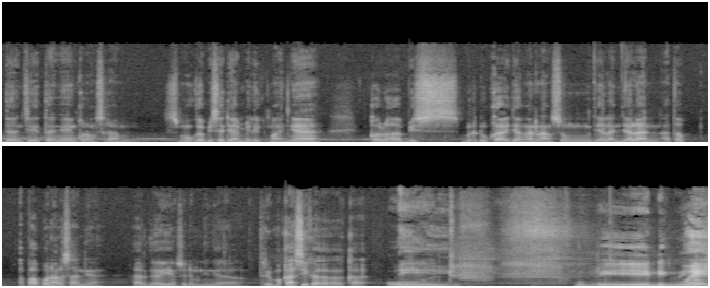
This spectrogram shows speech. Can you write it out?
dan ceritanya yang kurang seram. Semoga bisa diambil hikmahnya. Kalau habis berduka jangan langsung jalan-jalan atau apa pun alasannya hargai yang sudah meninggal terima kasih kakak-kakak Wih. Ih, Gue merinding nih. Weh.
